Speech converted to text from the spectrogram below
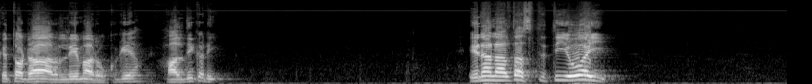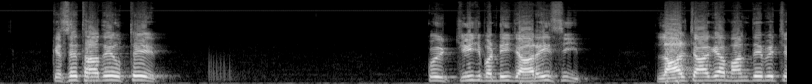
ਕਿ ਤੁਹਾਡਾ ਰਲੇਮਾ ਰੁਕ ਗਿਆ, ਹਾਲ ਦੀ ਘੜੀ। ਇਹਨਾਂ ਨਾਲ ਤਾਂ ਸਥਿਤੀ ਉਹ ਆਈ, ਕਿਸੇ ਥਾਂ ਦੇ ਉੱਤੇ ਕੋਈ ਚੀਜ਼ ਵੰਡੀ ਜਾ ਰਹੀ ਸੀ, ਲਾਲਚ ਆ ਗਿਆ ਮਨ ਦੇ ਵਿੱਚ,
